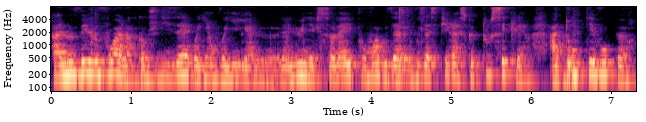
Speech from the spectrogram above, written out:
À lever le voile, hein. comme je disais, voyez, il y a la lune et le soleil. Pour moi, vous, vous aspirez à ce que tout s'éclaire, à dompter vos peurs,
